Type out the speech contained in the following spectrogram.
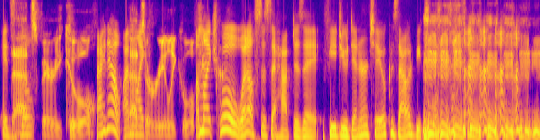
It's That's built- very cool. I know. I'm That's like, a really cool. I'm like, cool. What else does it have? Does it feed you dinner too? Because that would be cool.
